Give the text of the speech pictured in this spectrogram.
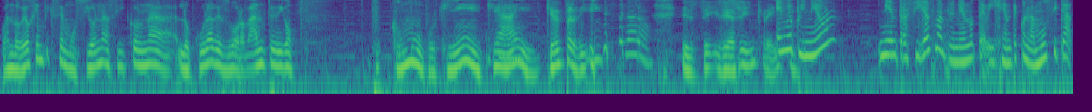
Cuando veo gente que se emociona así con una locura desbordante, digo, ¿cómo? ¿Por qué? ¿Qué hay? ¿Qué me perdí? Claro. Este, se hace increíble. En mi opinión, mientras sigas manteniénodiéndote vigente con la música,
